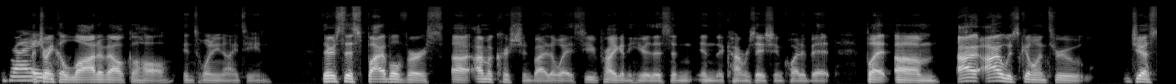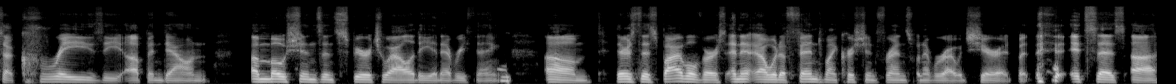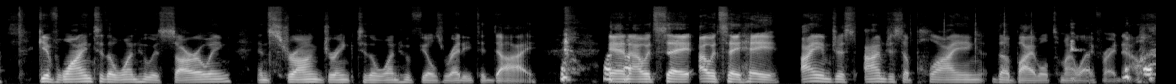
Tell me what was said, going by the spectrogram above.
Right. I drank a lot of alcohol in 2019. There's this Bible verse. Uh, I'm a Christian, by the way, so you're probably going to hear this in in the conversation quite a bit. But um, I I was going through just a crazy up and down emotions and spirituality and everything. Um, there's this Bible verse, and it, I would offend my Christian friends whenever I would share it, but it says, uh, "Give wine to the one who is sorrowing, and strong drink to the one who feels ready to die." and I would say, I would say, hey, I am just, I'm just applying the Bible to my life right now.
